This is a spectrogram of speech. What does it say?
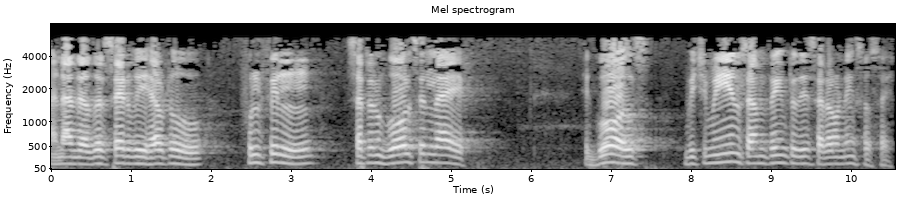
and on the other side we have to fulfill certain goals in life. Goals which means something to the surrounding society.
